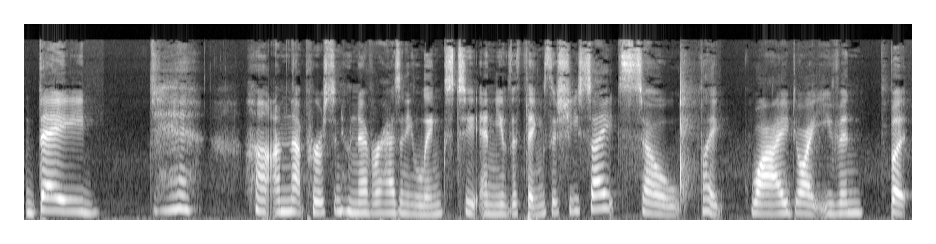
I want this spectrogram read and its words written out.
They. huh, I'm that person who never has any links to any of the things that she cites, so, like, why do I even but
